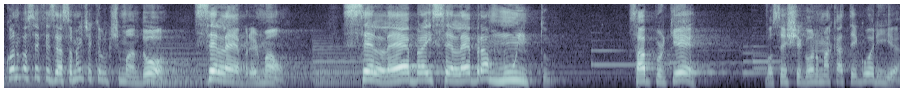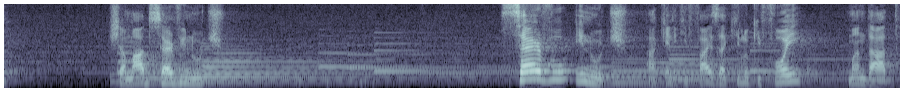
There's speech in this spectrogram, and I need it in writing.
quando você fizer somente aquilo que te mandou, celebra, irmão. Celebra e celebra muito. Sabe por quê? Você chegou numa categoria chamado servo inútil. Servo inútil, aquele que faz aquilo que foi mandado.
